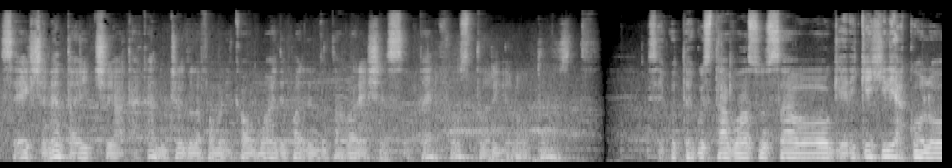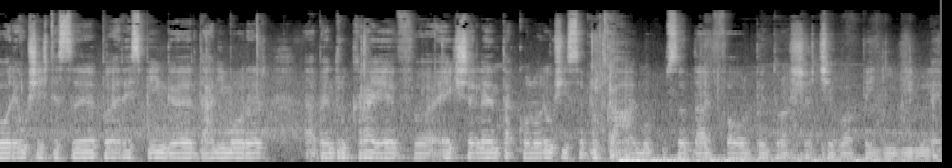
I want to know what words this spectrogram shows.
Se excelent aici atacant cel de la Famalicao mai departe pentru Tavares și să Ben Foster robust. Execută Gustavo Asunsao, Gary Kehili acolo, reușește să respingă Dani Morer pentru Kraev, excelent acolo, reușit să bloca, ai mă, cum să dai faul pentru așa ceva penibilule.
